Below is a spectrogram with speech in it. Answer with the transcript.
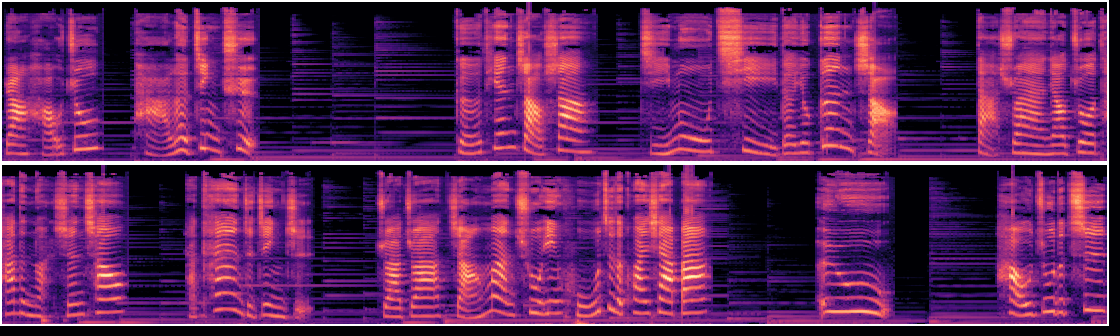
让豪猪爬了进去。隔天早上，吉姆起得又更早，打算要做他的暖身操。他看着镜子，抓抓长满粗硬胡子的宽下巴。哎呦，豪猪的刺！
